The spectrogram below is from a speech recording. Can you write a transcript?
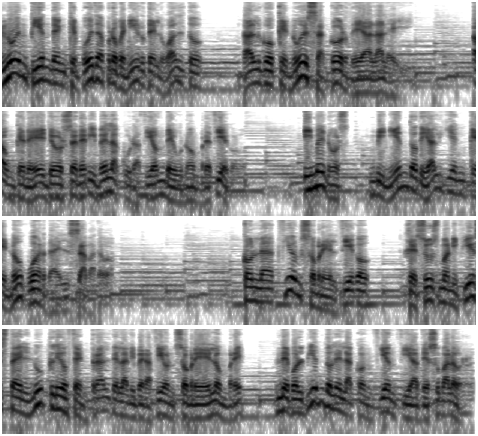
no entienden que pueda provenir de lo alto algo que no es acorde a la ley aunque de ellos se derive la curación de un hombre ciego, y menos viniendo de alguien que no guarda el sábado. Con la acción sobre el ciego, Jesús manifiesta el núcleo central de la liberación sobre el hombre, devolviéndole la conciencia de su valor,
